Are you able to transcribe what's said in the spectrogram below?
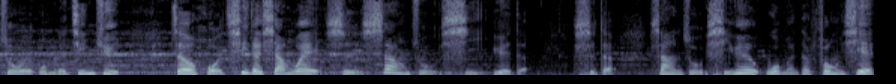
作为我们的金句。这火气的香味是上主喜悦的。是的，上主喜悦我们的奉献。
